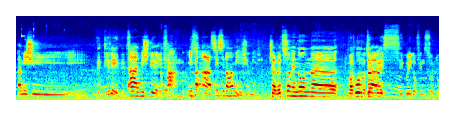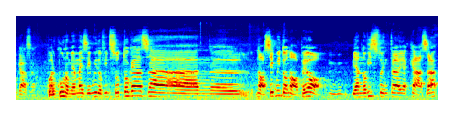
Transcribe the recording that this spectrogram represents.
amici... di, di rete. insomma. Ah, amici di rete. Fan, I fa- ah sì sì, no, amici, amici. Cioè persone non... eh, Qualcuno ti ha mai seguito fin sotto casa? Qualcuno mi ha mai seguito fin sotto casa? N- No, seguito no, però mh, mi hanno visto entrare a casa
